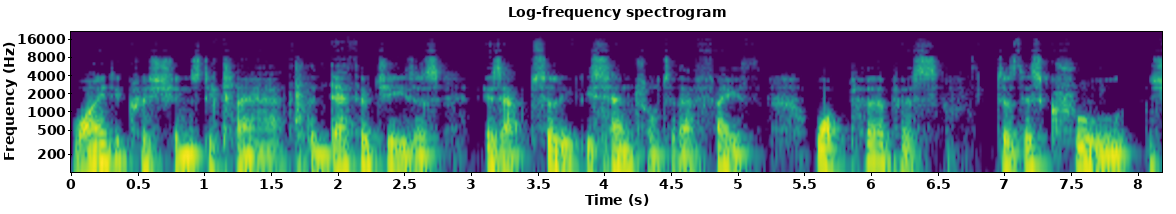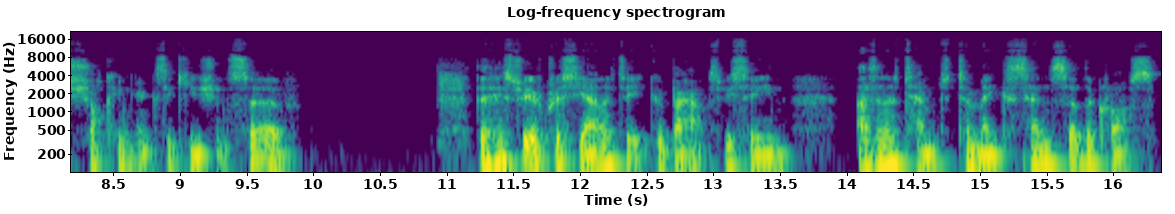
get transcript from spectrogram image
Why do Christians declare that the death of Jesus is absolutely central to their faith? What purpose does this cruel and shocking execution serve? The history of Christianity could perhaps be seen as an attempt to make sense of the cross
